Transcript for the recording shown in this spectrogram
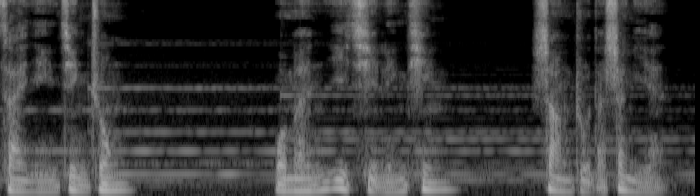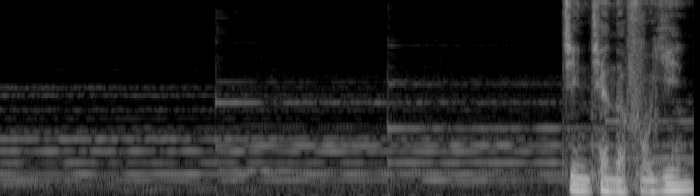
在宁静中，我们一起聆听上主的圣言。今天的福音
